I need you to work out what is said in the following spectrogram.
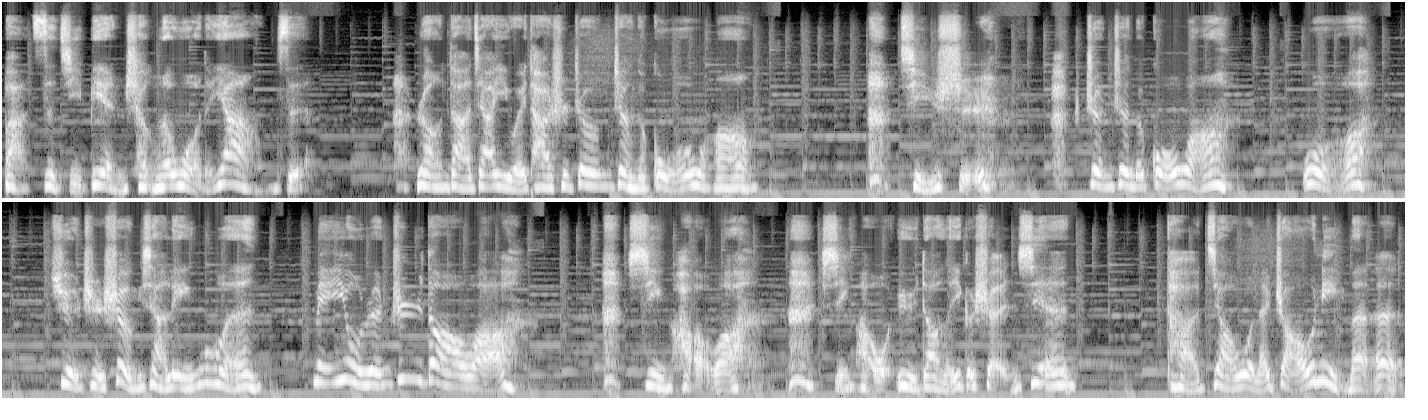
把自己变成了我的样子，让大家以为他是真正的国王。其实，真正的国王，我却只剩下灵魂，没有人知道啊。”幸好啊，幸好我遇到了一个神仙，他叫我来找你们，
